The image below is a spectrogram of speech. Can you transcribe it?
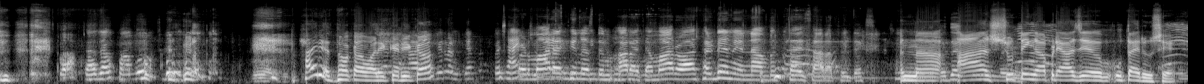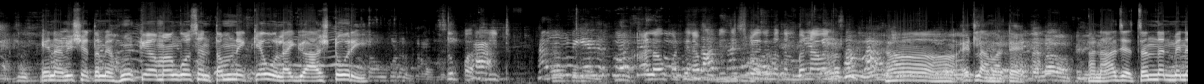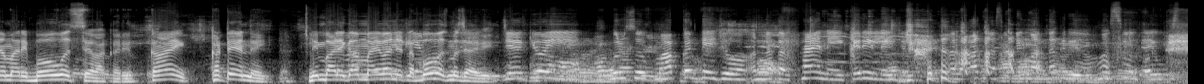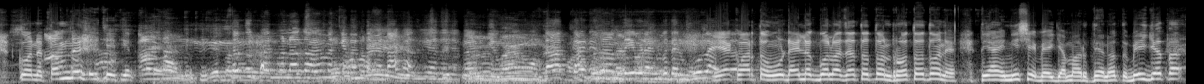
હારે ધોકા વાળી કરી કા? પણ મારાથી નથી તેમ હારા છે મારો હાથ અડે ને ના બધાય સારા થઈ જાય. ના આ શૂટિંગ આપણે આજે ઉતાર્યું છે. એના વિશે તમે શું કહેવા માંગો છો ને? તમને કેવું લાગ્યું આ સ્ટોરી સુપર હિટ આના ઉપરથી આપણે બીજી સ્ટોરી હોત બનાવવાની છે. હા હા એટલા માટે. અને આજે ચંદનબેને અમારી બહુ જ સેવા કરી. કાંઈ ઘટે નહીં. લીંબાળી ગામમાં આવ્યા ને એટલે બહુ જ મજા આવી. જે કયો ઈ માફ કરી દેજો. અને નકર થાય નહીં કરી લેજો. અને આજના નકરી કોને તમને? ચતુર્ભાઈ મને અગાઉ એમ જ તમે દાખલ ગયા દેજો કારણ કે હું દાંત કાઢી દઉં ને બધાને બોલાય એક વાર તો હું ડાયલોગ બોલવા જતો હતો ને રોતો હતો ને ત્યાં નીચે બે ગયા. મારું ધ્યાન હતું. બે ગયા તા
